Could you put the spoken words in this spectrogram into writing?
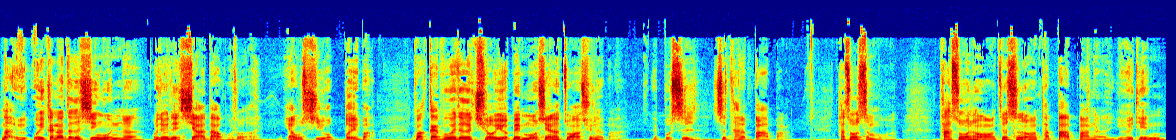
那我一看到这个新闻呢，我就有点吓到，我说：“哎，要死我不会吧？不，该不会这个球友被摩西娜抓去了吧？”哎，不是，是他的爸爸。他说什么？他说：“哦，就是哦，他爸爸呢有一天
